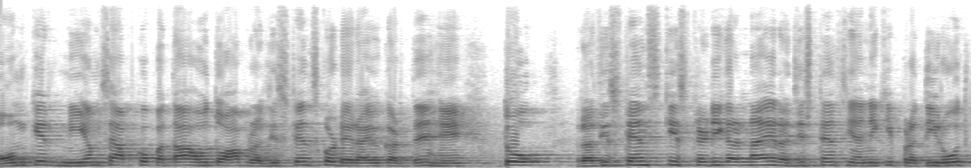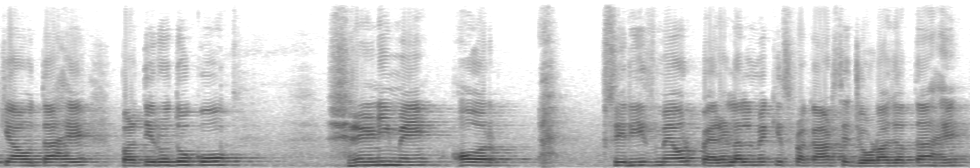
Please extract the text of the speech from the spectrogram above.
ओम के नियम से आपको पता हो तो आप रेजिस्टेंस को डेराइव करते हैं। तो रेजिस्टेंस की स्टडी करना है। रेजिस्टेंस यानी कि प्रतिरोध क्या होता है? प्रतिरोधों को श्रेणी में और सीरीज़ में और पैरेलल में किस प्रकार से जोड़ा जाता है,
